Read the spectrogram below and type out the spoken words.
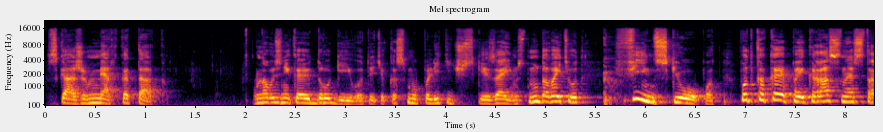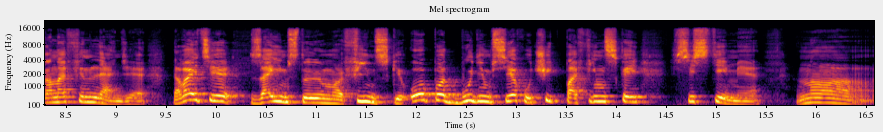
скажем мягко так – но возникают другие вот эти космополитические заимствования. Ну, давайте вот финский опыт. Вот какая прекрасная страна Финляндия. Давайте заимствуем финский опыт, будем всех учить по финской системе. Но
